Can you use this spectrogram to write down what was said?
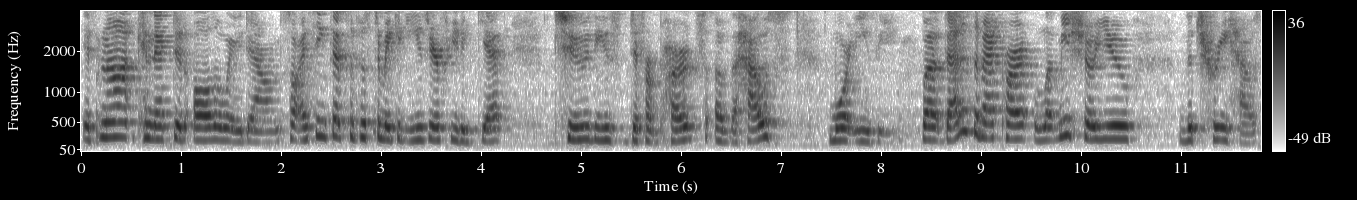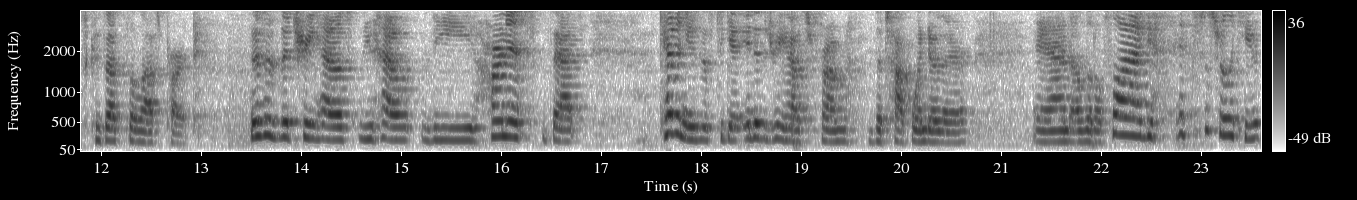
It's not connected all the way down. So I think that's supposed to make it easier for you to get to these different parts of the house more easy. But that is the back part. Let me show you the tree house because that's the last part. This is the tree house. You have the harness that Kevin uses to get into the tree house from the top window there. And a little flag. It's just really cute.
